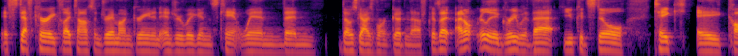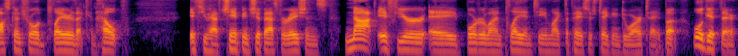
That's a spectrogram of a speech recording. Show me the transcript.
if Steph Curry, Klay Thompson, Draymond Green, and Andrew Wiggins can't win, then those guys weren't good enough. Because I, I don't really agree with that. You could still take a cost controlled player that can help if you have championship aspirations, not if you're a borderline play in team like the Pacers taking Duarte. But we'll get there.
